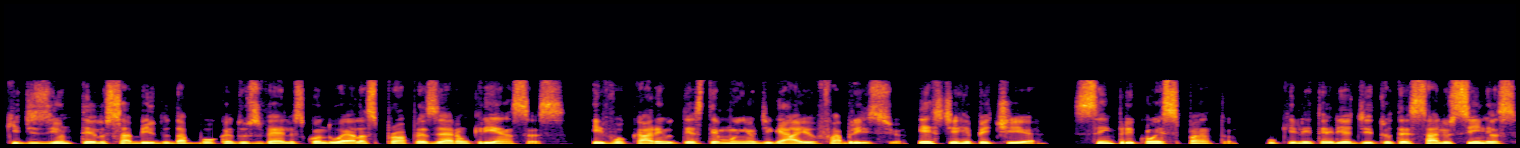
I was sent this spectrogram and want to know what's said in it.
que diziam tê-lo sabido da boca dos velhos quando elas próprias eram crianças, evocarem o testemunho de Gaio Fabrício. Este repetia, sempre com espanto, o que lhe teria dito Tessalio Cíneas,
